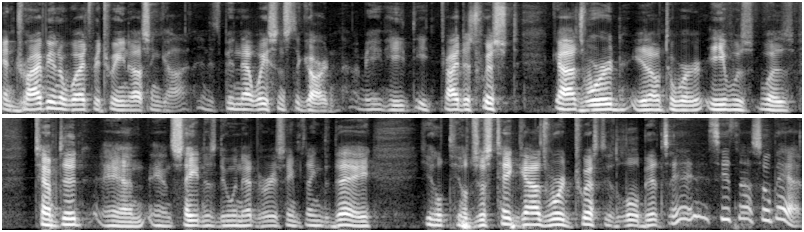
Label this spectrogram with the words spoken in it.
and driving a wedge between us and God. And it's been that way since the garden. I mean, he, he tried to twist God's word, you know, to where Eve was, was tempted, and, and Satan is doing that very same thing today. He'll, he'll just take God's word, twist it a little bit, and say, hey, see, it's not so bad.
